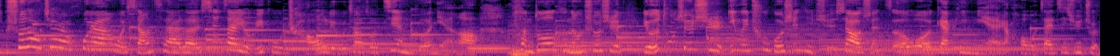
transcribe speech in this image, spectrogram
嗯，说到这儿，忽然我想起来了，现在有一股潮流叫做间隔年啊，很多可能说是有的同学是因为出国申请学校，选择我 gap 一年，然后我再继续准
